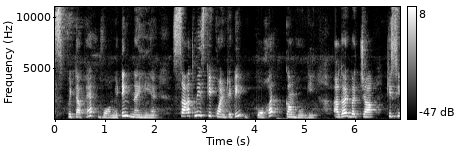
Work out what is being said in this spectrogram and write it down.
स्पिटअप है वॉमिटिंग नहीं है। साथ में इसकी क्वांटिटी बहुत कम होगी। अगर बच्चा किसी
